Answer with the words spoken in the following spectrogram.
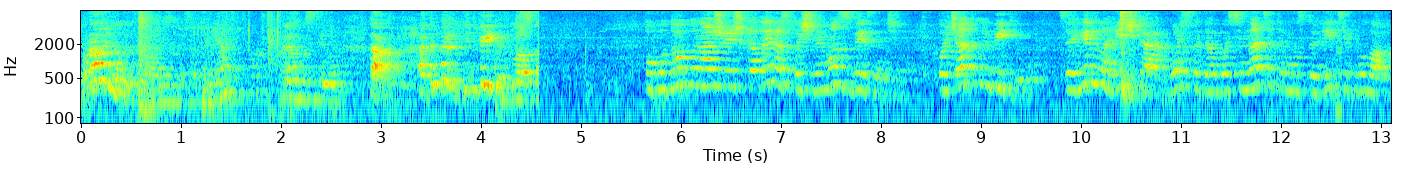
правильно виконали завдання? Розмістили. Так, а тепер відкрийте, будь ласка. Побудову нашої шкали розпочнемо з визначення. Початку відліку. Це гірна річка Арборська, в 18 столітті була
